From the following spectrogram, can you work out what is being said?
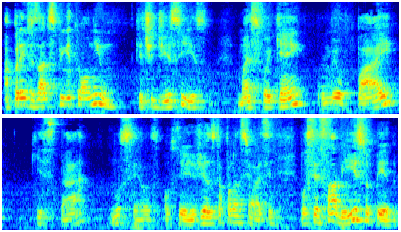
aprendizado espiritual nenhum que te disse isso. Mas foi quem? O meu Pai que está nos céus. Ou seja, Jesus está falando assim: olha, você sabe isso, Pedro?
